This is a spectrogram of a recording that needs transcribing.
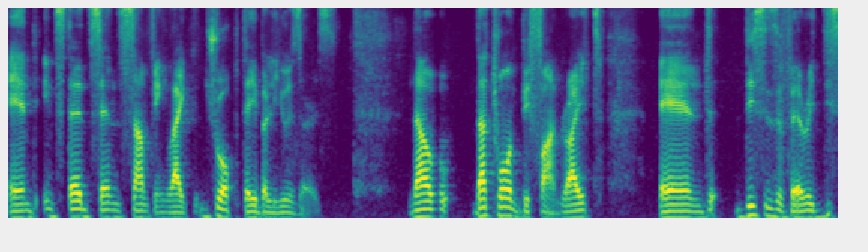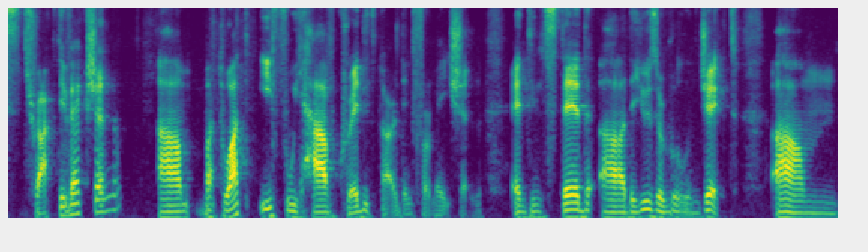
and instead send something like drop table users. Now, that won't be fun, right? And this is a very destructive action. Um, but what if we have credit card information and instead uh, the user will inject, um,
